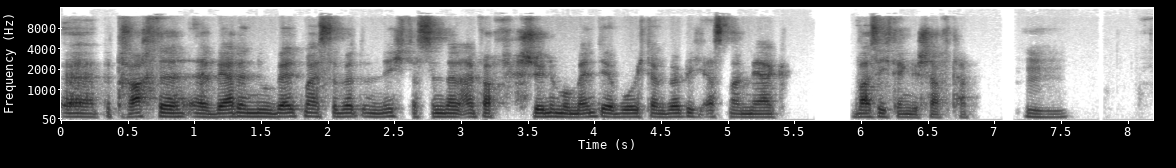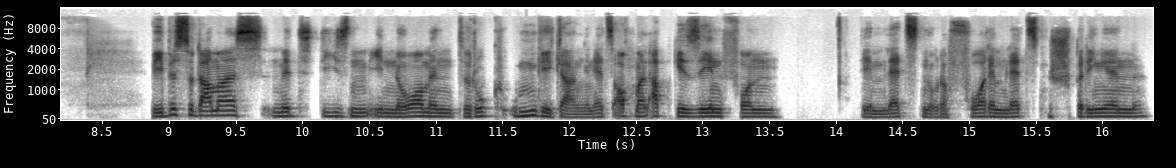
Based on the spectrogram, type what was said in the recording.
äh, betrachte, äh, wer denn nun Weltmeister wird und nicht, das sind dann einfach schöne Momente, wo ich dann wirklich erstmal merke, was ich denn geschafft habe. Mhm. Wie bist du damals mit diesem enormen Druck umgegangen? Jetzt auch mal abgesehen von dem letzten oder vor dem letzten Springen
